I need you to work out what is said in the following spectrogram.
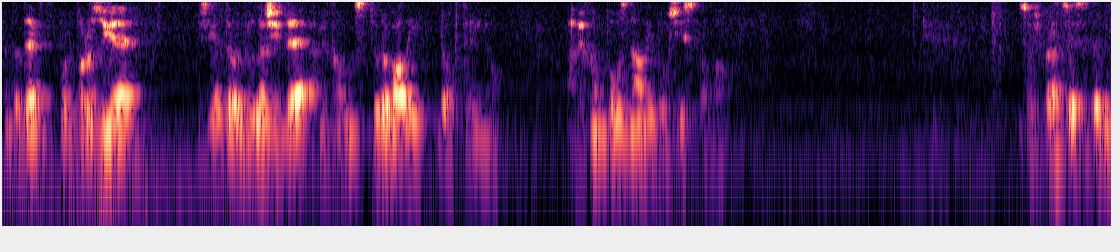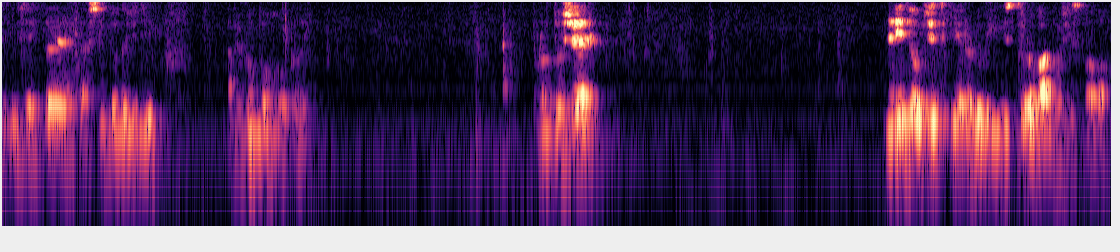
Tento text že je to důležité, abychom studovali doktrínu, abychom poznali Boží slovo. Což pracuje se myslím, že to je strašně důležité, abychom pochopili. Protože Není to vždycky jednoduché studovat Boží slovo.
